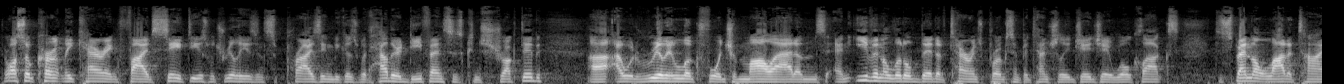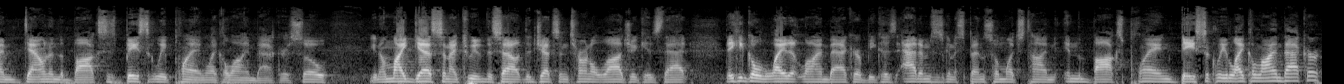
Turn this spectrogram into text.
They're also currently carrying five safeties, which really isn't surprising because with how their defense is constructed, uh, I would really look for Jamal Adams and even a little bit of Terrence Brooks and potentially J.J. Wilcox to spend a lot of time down in the box is basically playing like a linebacker. So, you know, my guess, and I tweeted this out, the Jets' internal logic is that they could go light at linebacker because Adams is going to spend so much time in the box playing basically like a linebacker,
